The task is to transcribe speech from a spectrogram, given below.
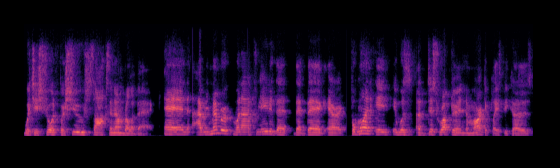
which is short for shoe, socks, and umbrella bag. And I remember when I created that that bag, Eric. For one, it it was a disruptor in the marketplace because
